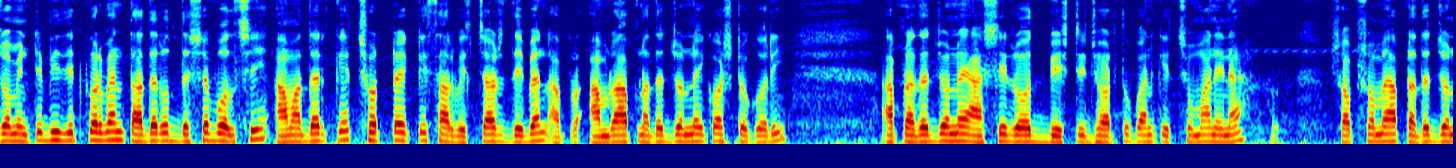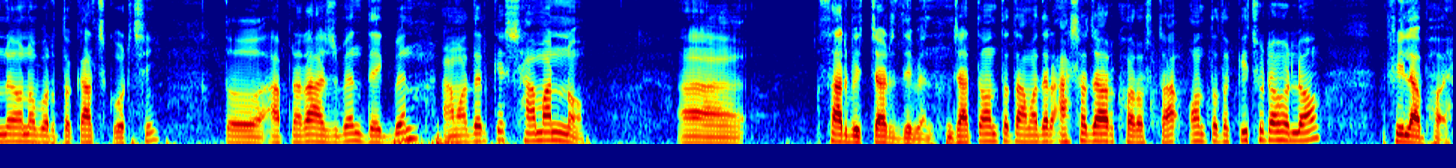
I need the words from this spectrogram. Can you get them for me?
জমিটি ভিজিট করবেন, তাদের উদ্দেশ্যে বলছি, আমাদেরকে ছোট্ট একটি সার্ভিস চার্জ দিবেন। আমরা আপনাদের জন্যই কষ্ট করি। আপনাদের জন্য আসি রোদ, বৃষ্টি, ঝড়, তুফান কিচ্ছু মানি না। সব সময় আপনাদের জন্য অনবরত কাজ করছি। তো আপনারা আসবেন, দেখবেন, আমাদেরকে সামান্য সার্ভিস চার্জ দিবেন, যাতে অন্তত আমাদের আসা যাওয়ার খরচটা অন্তত কিছুটা হলেও ফিল আপ হয়।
